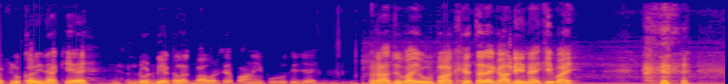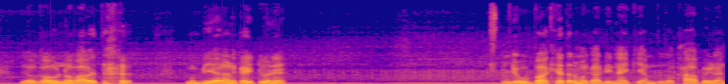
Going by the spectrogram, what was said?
એટલું કરી નાખીએ. દોઢ બે કલાક પાવર છે, પાણી પૂરું થઈ જાય. રાજુભાઈ ઊભા ખેતરે ગાડી નાખી ભાઈ. જો ઘઉંનો વાવેતર બિયારણ ઘટ્યું ને જો ઊભા ખેતરમાં ગાડી નાખી. આમ તો ખા પીડા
